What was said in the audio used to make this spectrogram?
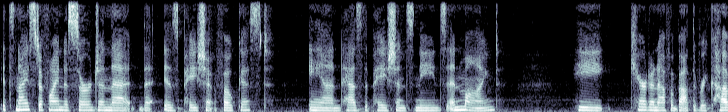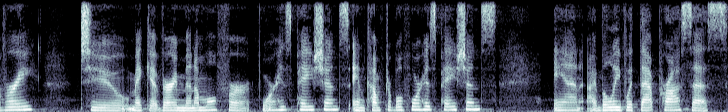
It's nice to find a surgeon that, that is patient focused and has the patient's needs in mind he cared enough about the recovery to make it very minimal for, for his patients and comfortable for his patients. And I believe with that process,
